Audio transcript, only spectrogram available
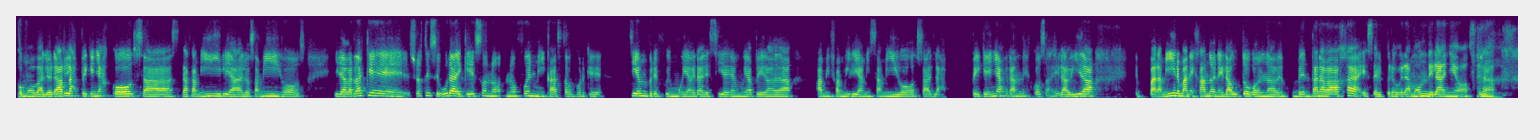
cómo valorar las pequeñas cosas, la familia, los amigos. Y la verdad que yo estoy segura de que eso no, no fue en mi caso, porque siempre fui muy agradecida y muy apegada a mi familia, a mis amigos, a las pequeñas, grandes cosas de la vida para mí ir manejando en el auto con la ventana baja es el programón del año. O sea,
